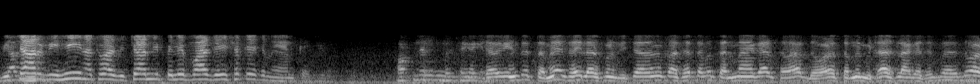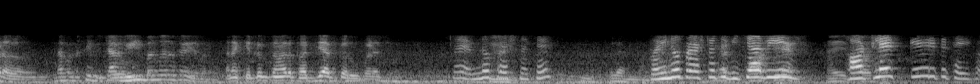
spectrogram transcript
વિચાર વિહીન અથવા વિચારની પેલે પાર જઈ શકે કે નહીં એમ કે તમે થયેલા પણ વિચારો પાછા તમે તન્મય થવા દોડો તમને મીઠાશ લાગે છે દોડો અને કેટલુંક તમારે ફરજિયાત કરવું પડે છે. એમનો પ્રશ્ન છે? ભાઈ નો પ્રશ્ન છે વિચાર વિહીન થોટલેસ કેવી રીતે થઈ શકે?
